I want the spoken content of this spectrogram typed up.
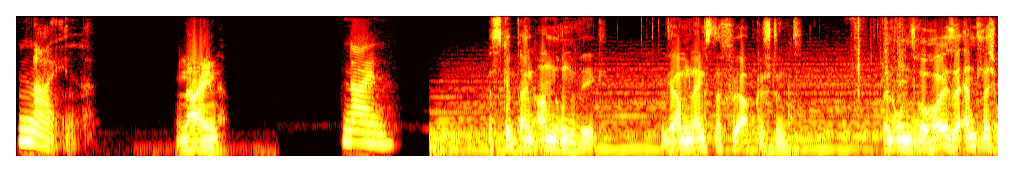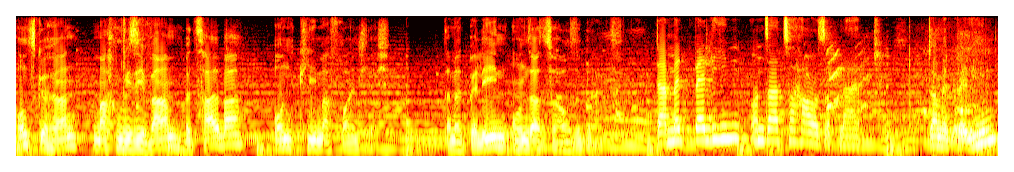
Nein. Nein. Nein. Es gibt einen anderen Weg. Wir haben längst dafür abgestimmt. Wenn unsere Häuser endlich uns gehören, machen wir sie warm, bezahlbar und klimafreundlich. Damit Berlin unser Zuhause bleibt. Damit Berlin unser Zuhause bleibt. Damit Berlin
